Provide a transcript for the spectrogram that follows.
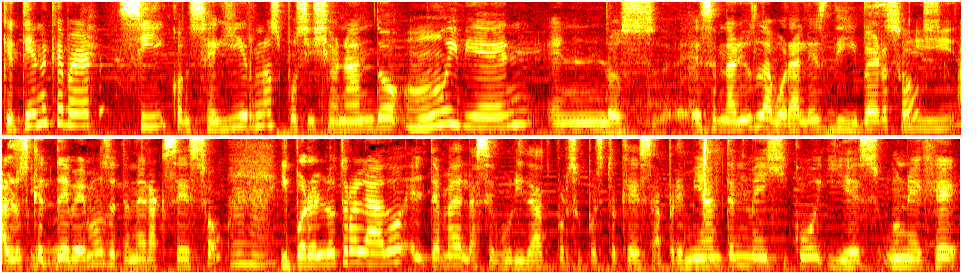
que tiene que ver, sí, con seguirnos posicionando muy bien en los escenarios laborales diversos Sí, a los sí. que debemos de tener acceso. Y por el otro lado, el tema de la seguridad, por supuesto que es apremiante en México y es un eje,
